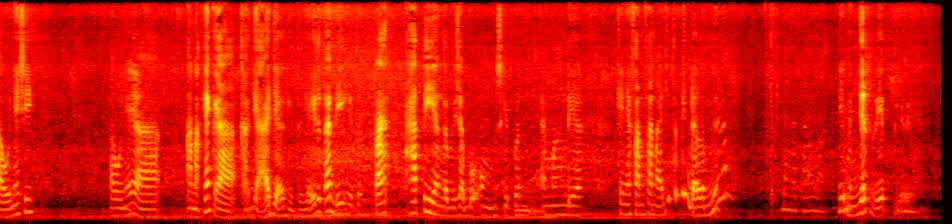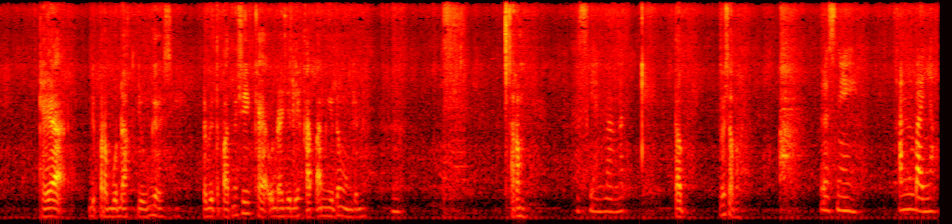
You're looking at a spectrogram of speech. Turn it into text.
taunya sih taunya ya anaknya kayak kerja aja gitu. Ya itu tadi gitu. Hati yang nggak bisa bohong meskipun emang dia kayaknya fun fun aja tapi dalamnya kan kita nggak tahu. Ya menjerit gitu kayak diperbudak juga sih. Lebih tepatnya sih kayak udah jadi ikatan gitu mungkin. Serem. Kasihan banget. Tap, terus apa? Terus nih kan banyak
